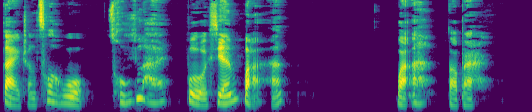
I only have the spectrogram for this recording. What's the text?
改正错误从来不嫌晚。晚安，宝贝儿。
